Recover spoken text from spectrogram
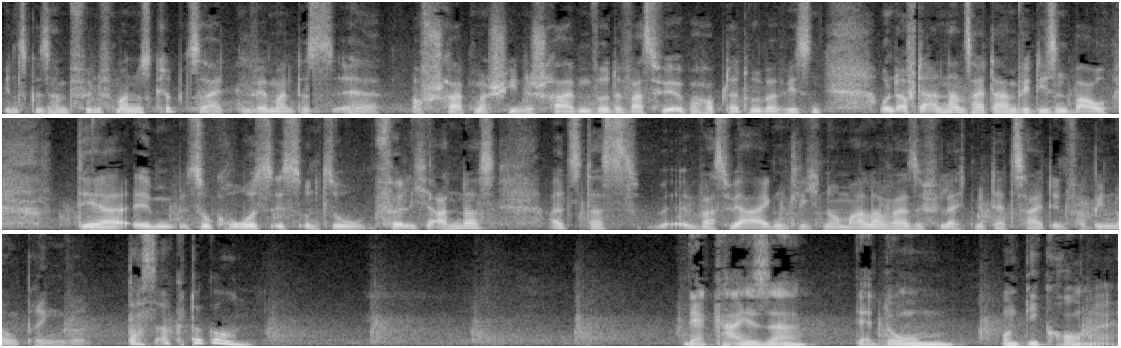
insgesamt fünf Manuskriptseiten, wenn man das äh, auf Schreibmaschine schreiben würde, was wir überhaupt darüber wissen. Und auf der anderen Seite haben wir diesen Bau, der ähm, so groß ist und so völlig anders als das, was wir eigentlich normalerweise vielleicht mit der Zeit in Verbindung bringen würden. Das Oktogon. Der Kaiser, der Dom und die Krone.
